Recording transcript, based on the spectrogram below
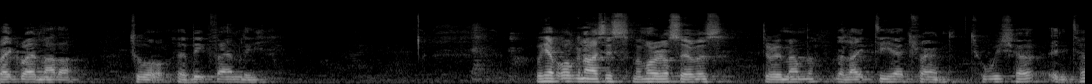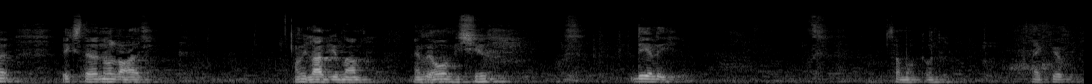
great grandmother to her big family. We have organized this memorial service to remember the late Tia Tran, to wish her inter- external life. We love you, Mum, and we all miss you dearly. Someone. Thank you.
